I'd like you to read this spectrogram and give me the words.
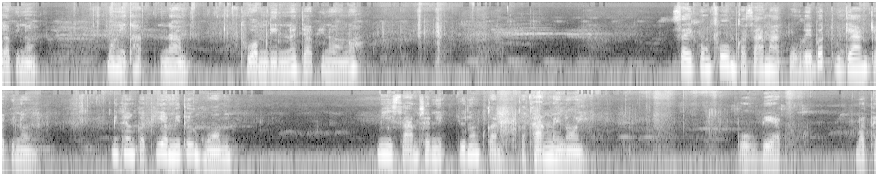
จ้ะพี่น้องบ่ให้น้ำท่วมดินเนาะจ้ะพี่น้องเนาะใส่คองโฟมก็สามารถปลูกได้เบิดทุกอย่างจ้ะพี่น้องมีทั้งกระเทียมมีทั้งหอม มีสามชนิดอยู่น้ำกันกระถางหน่อยๆปลูกแบบมัธ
